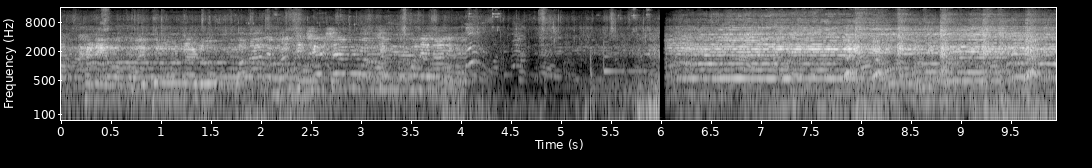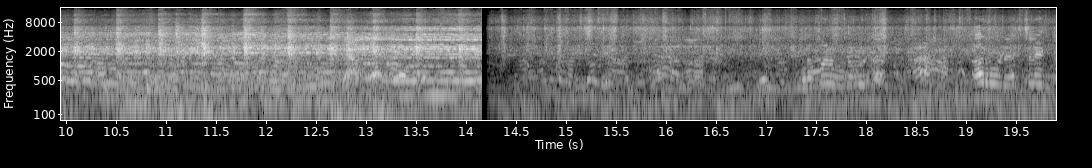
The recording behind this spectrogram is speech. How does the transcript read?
ఒక్కడే ఒక వైపున ఉన్నాడు. పదాన్ని మంచి చేశాము అని చెప్పుకునేదానికి రోడ్ ఎక్సలెంట్.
